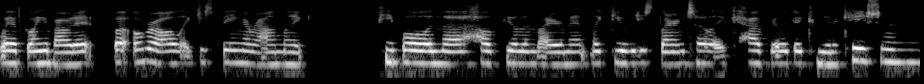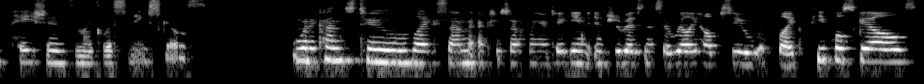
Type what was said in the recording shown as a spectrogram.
way of going about it. But overall, like just being around like people in the health field environment, like you just learn to like have really good communication, patience, and like listening skills. When it comes to like some extra stuff when you're taking Intro to Business, it really helps you with like people skills.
